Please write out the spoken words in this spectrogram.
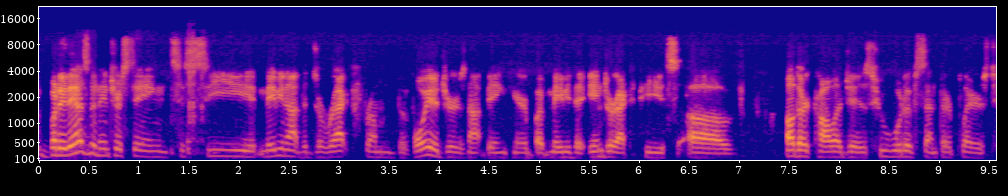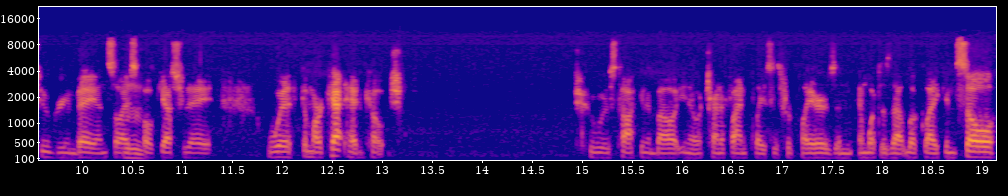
but it has been interesting to see maybe not the direct from the Voyagers not being here, but maybe the indirect piece of other colleges who would have sent their players to Green Bay. And so I mm-hmm. spoke yesterday with the Marquette head coach who was talking about you know trying to find places for players and, and what does that look like. And so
